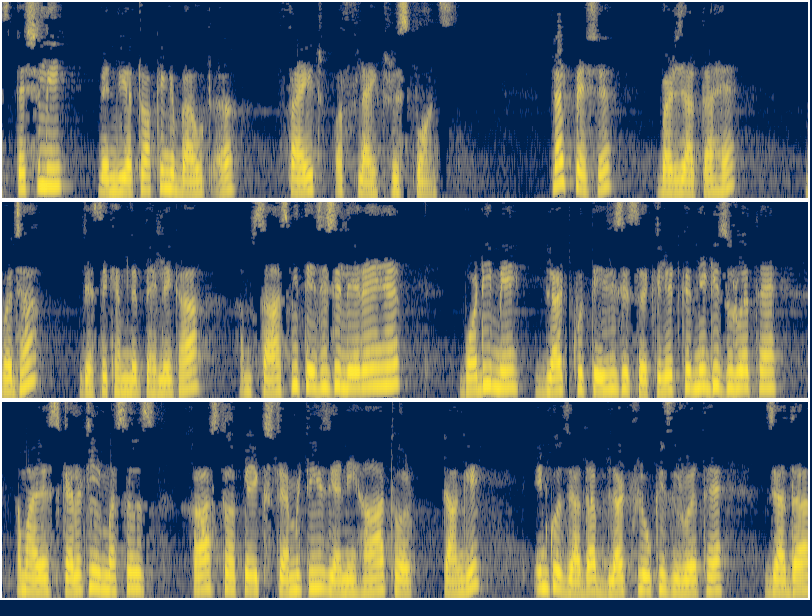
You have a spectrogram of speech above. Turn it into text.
especially when we are talking about a fight or flight response. Blood pressure بڑھ جاتا ہے وجہ جیسے کہ ہم نے پہلے کہا ہم سانس بھی تیزی سے لے رہے ہیں باڈی میں بلڈ کو تیزی سے سرکولیٹ کرنے کی ضرورت ہے ہمارے اسکیلٹل مسلس خاص طور پہ ایکسٹریمٹیز یعنی ہاتھ اور ٹانگے ان کو زیادہ بلڈ فلو کی ضرورت ہے زیادہ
